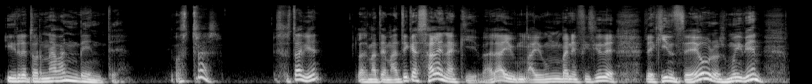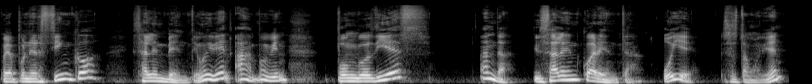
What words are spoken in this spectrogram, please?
y retornaban 20. Ostras, eso está bien. Las matemáticas salen aquí, ¿vale? Hay un, hay un beneficio de, de 15 euros, muy bien. Voy a poner 5, salen 20, muy bien. Ah, muy bien. Pongo 10, anda, y salen 40. Oye, eso está muy bien.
